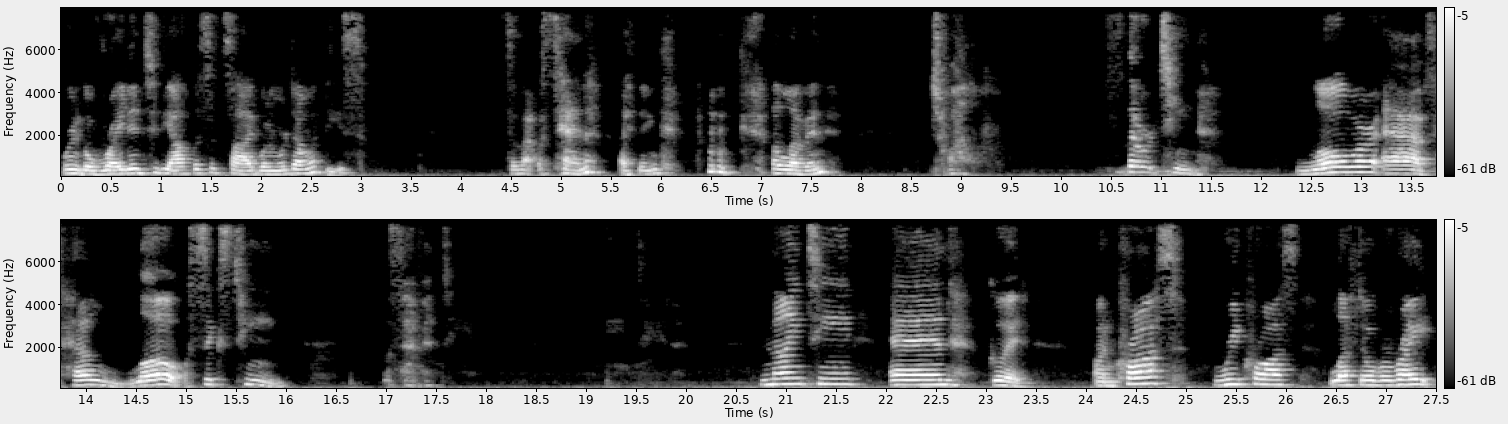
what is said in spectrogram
We're going to go right into the opposite side when we're done with these. So that was 10, I think. 11, 12, 13. Lower abs. Hello. 16, 17, 18, 19, and good. Uncross, recross, left over right.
